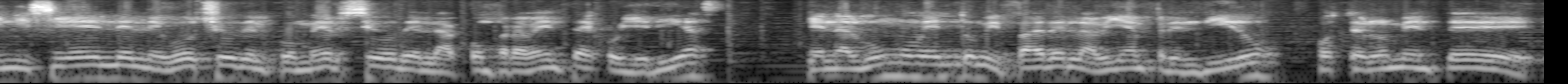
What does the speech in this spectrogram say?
inicié en el negocio del comercio de la compraventa de joyerías en algún momento mi padre la había emprendido, posteriormente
